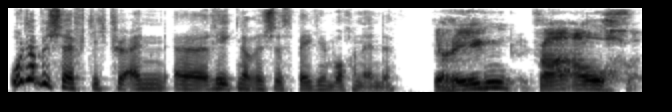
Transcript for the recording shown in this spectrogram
unterbeschäftigt für ein äh, regnerisches Belgien-Wochenende. Der Regen war auch,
